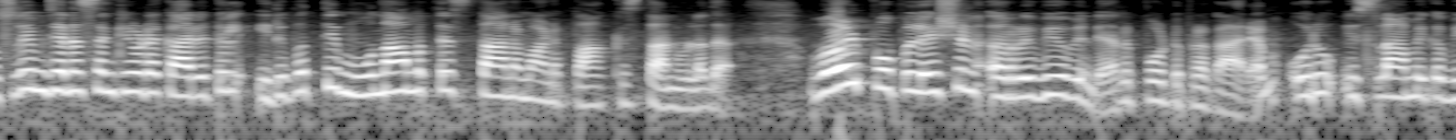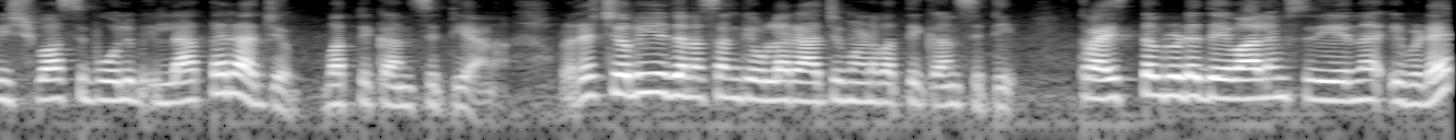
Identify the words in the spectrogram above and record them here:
മുസ്ലിം ജനസംഖ്യയുടെ കാര്യത്തിൽ ഇരുപത്തി മൂന്നാമത്തെ സ്ഥാനമാണ് പാകിസ്ഥാൻ ഉള്ളത്. വേൾഡ് പോപ്പുലേഷൻ റിവ്യൂവിന്റെ റിപ്പോർട്ട് പ്രകാരം ഒരു ഇസ്ലാമിക വിശ്വാസി പോലും ഇല്ലാത്ത രാജ്യം വത്തിക്കാൻ സിറ്റിയാണ്. വളരെ ചെറിയ ജനസംഖ്യയുള്ള രാജ്യമാണ് വത്തിക്കാൻ സിറ്റി. ക്രൈസ്തവരുടെ ദേവാലയം സ്ഥിതി ചെയ്യുന്ന ഇവിടെ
